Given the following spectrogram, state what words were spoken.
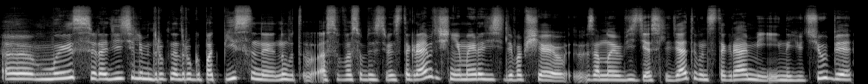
Э, Мы с родителями друг на друга подписаны, ну вот в особенности в Инстаграме, точнее, мои родители вообще за мной везде следят, и в Инстаграме, и на Ютубе,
